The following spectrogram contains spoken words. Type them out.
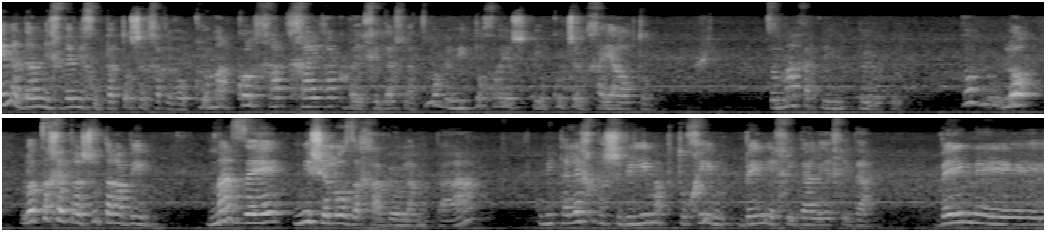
אין אדם נכווה מחופתו של חברו. כלומר, כל אחד חי רק ביחידה של עצמו, ומתוכו יש אלוקות של חיה אותו. צומחת עם אלוקות. טוב לו, לא, הוא לא צריך את רשות הרבים. מה זה מי שלא זכה בעולם הבא? הוא מתהלך בשבילים הפתוחים בין יחידה ליחידה. בין אה,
